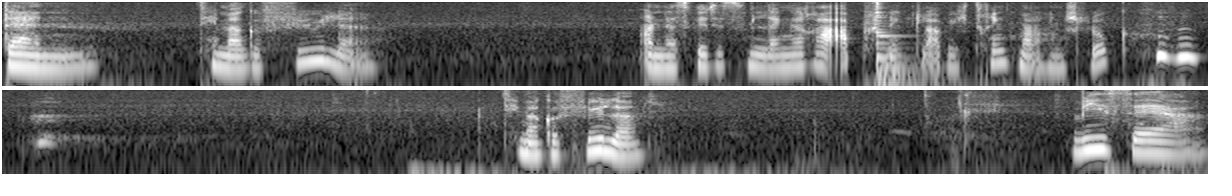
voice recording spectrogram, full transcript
Denn Thema Gefühle. Und das wird jetzt ein längerer Abschnitt, glaube ich. Trink mal einen Schluck. Thema Gefühle. Wie sehr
